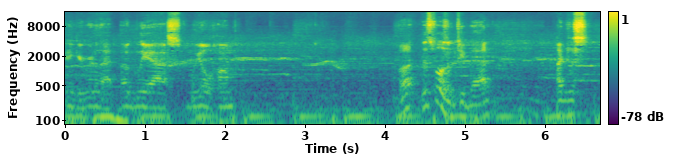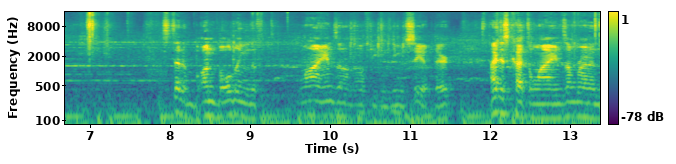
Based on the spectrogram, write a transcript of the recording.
Gonna get rid of that ugly ass wheel hump. But this wasn't too bad. I just, instead of unbolting the lines, I don't know if you can even see up there. I just cut the lines. I'm running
